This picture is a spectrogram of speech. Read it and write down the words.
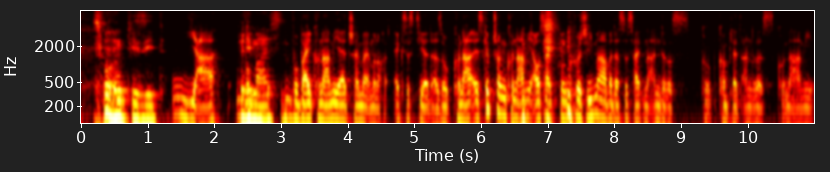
so irgendwie sieht. Ja. Für die meisten. Wobei Konami jetzt scheinbar immer noch existiert. Also Konami, es gibt schon Konami außerhalb von Kojima, aber das ist halt ein anderes, komplett anderes Konami.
